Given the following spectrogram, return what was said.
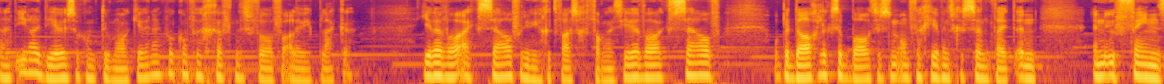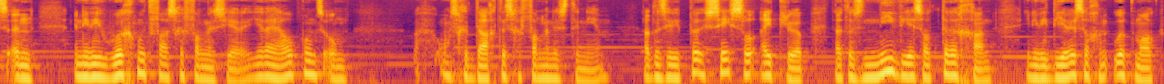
en dat U daai deure sou kon toemaak. Here, ek wil kom vergifnis vra vir al die plekke. Here, waar ek self in hierdie goed vasgevang is. Here, waar ek self op 'n daaglikse basis in onvergewensgesindheid in in offense in in hierdie hoogmoed vasgevang is, Here. Here, help ons om ons gedagtes gevangenes te neem dat ons hierdie proses sal uitloop dat ons nie weer sal teruggaan en hierdie deure sal gaan oopmaak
